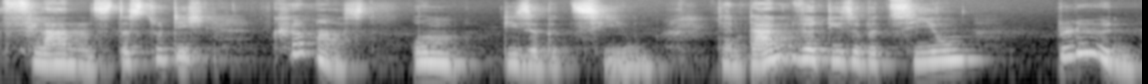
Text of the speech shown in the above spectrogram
pflanzt, dass du dich kümmerst um diese Beziehung. Denn dann wird diese Beziehung blühen.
